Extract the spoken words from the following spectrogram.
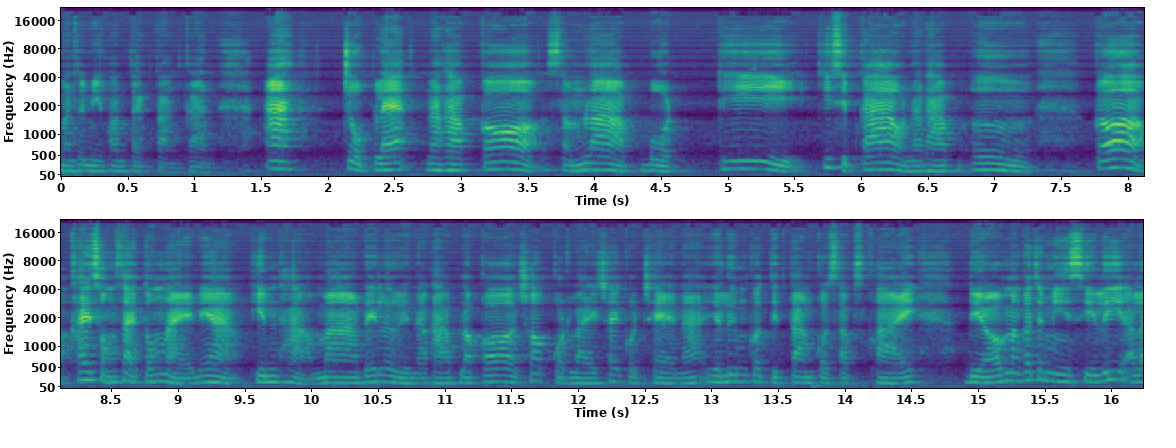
มันจะมีความแตกต่างกัน อะ จบแล้วนะครับ ก็สำหรับบทที่ 29 นะครับ เออ ก็ใครสงสัยตรงไหนเนี่ยพิมพ์ถามมาได้เลยนะครับ แล้วก็ชอบกดไลค์ใช่กดแชร์นะ อย่าลืมกดติดตามกด subscribe เดี๋ยวมันก็จะมีซีรีส์อะไร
